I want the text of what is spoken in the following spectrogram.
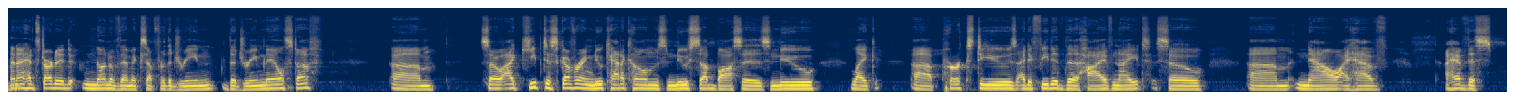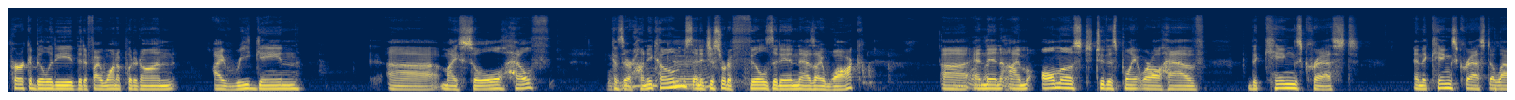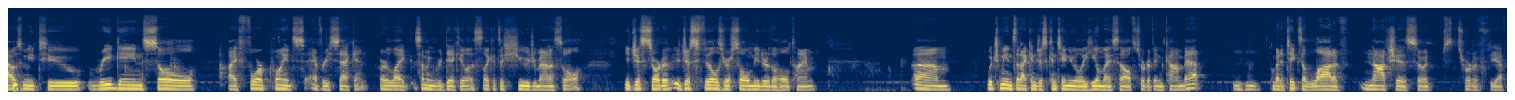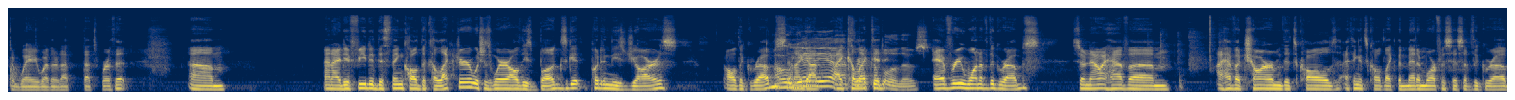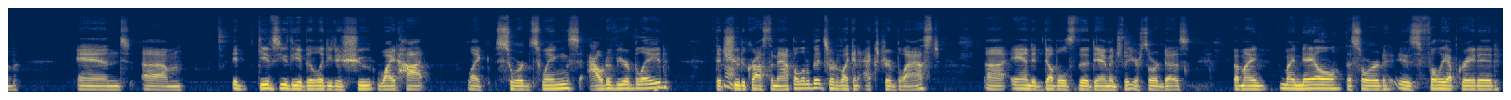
and I had started none of them except for the dream the Dream Nail stuff. Um, so I keep discovering new catacombs, new sub bosses, new like uh, perks to use. I defeated the Hive Knight, so um, now I have I have this perk ability that if I want to put it on, I regain uh, my soul health because they're honeycombs, and it just sort of fills it in as I walk. Uh, Oh, and like then that. I'm almost to this point where I'll have the King's Crest, and the King's Crest allows me to regain soul by four points every second, or like something ridiculous. Like it's a huge amount of soul. It just sort of it just fills your soul meter the whole time. Um, which means that I can just continually heal myself, sort of in combat. Mm-hmm. But it takes a lot of notches, so it's sort of you have to weigh whether that that's worth it. Um, and I defeated this thing called the Collector, which is where all these bugs get put in these jars, all the grubs, Oh and yeah, I got yeah. I collected every one of the grubs. So now I have um I have a charm that's called I think it's called like the metamorphosis of the grub and um it gives you the ability to shoot white hot like sword swings out of your blade that Huh. shoot across the map a little bit, sort of like an extra blast. Uh, and it doubles the damage that your sword does. But my my nail, the sword, is fully upgraded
